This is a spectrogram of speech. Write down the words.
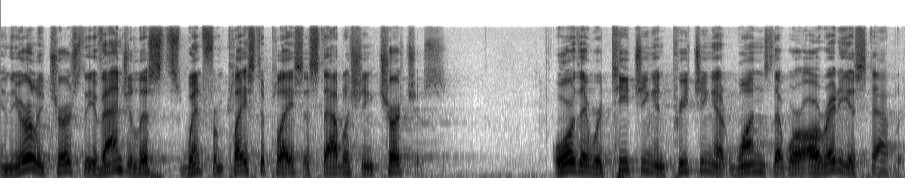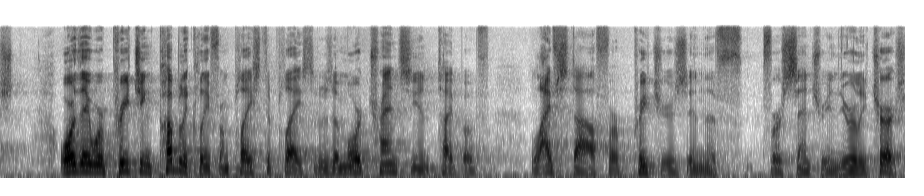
In the early church, the evangelists went from place to place establishing churches, or they were teaching and preaching at ones that were already established, or they were preaching publicly from place to place. It was a more transient type of lifestyle for preachers in the first century in the early church.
